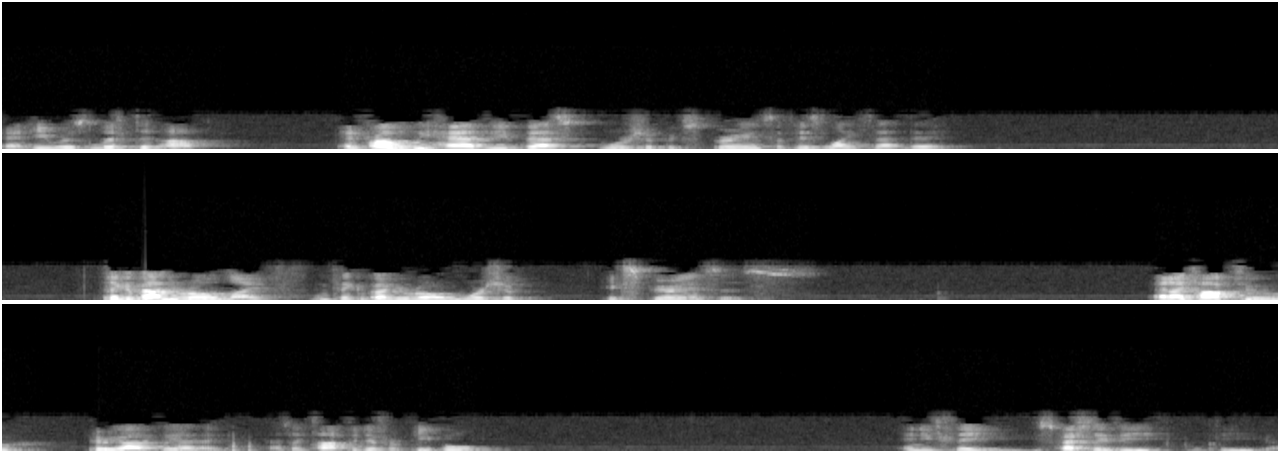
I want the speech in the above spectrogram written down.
And he was lifted up. And probably had the best worship experience of his life that day. Think about your own life and think about your own worship experiences. And I talk to, periodically, I, as I talk to different people, and you say, especially the the uh,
